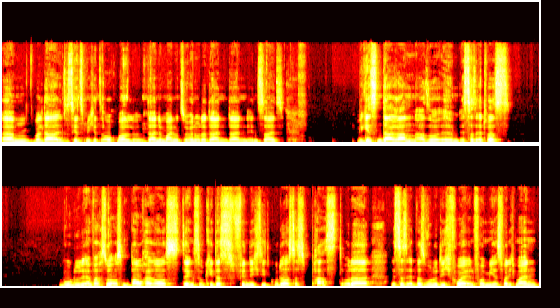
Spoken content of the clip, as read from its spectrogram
Ähm, weil da interessiert es mich jetzt auch mal, äh, deine Meinung zu hören oder dein deinen Insights. Wie gehst denn da ran? Also, ähm, ist das etwas wo du einfach so aus dem Bauch heraus denkst: „Okay, das finde ich, sieht gut aus, das passt“? Oder ist das etwas, wo du dich vorher informierst? Weil ich meine,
